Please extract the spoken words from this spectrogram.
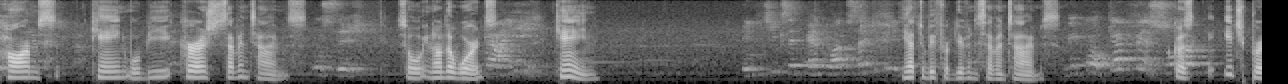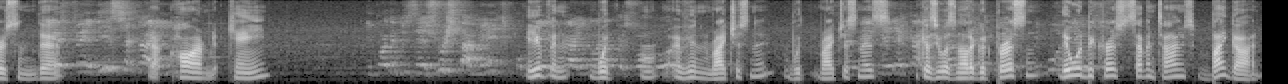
harms Cain will be cursed seven times. So in other words, Cain, he had to be forgiven seven times. Because each person that, that harmed Cain, even with even righteousness, with righteousness, because he was not a good person, they would be cursed seven times by God.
